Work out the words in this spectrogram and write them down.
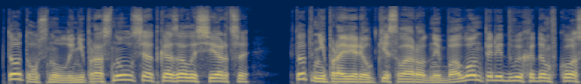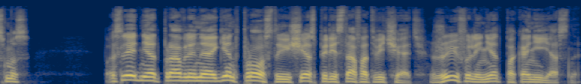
кто-то уснул и не проснулся, отказало сердце, кто-то не проверил кислородный баллон перед выходом в космос. Последний отправленный агент просто исчез, перестав отвечать, жив или нет, пока не ясно.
